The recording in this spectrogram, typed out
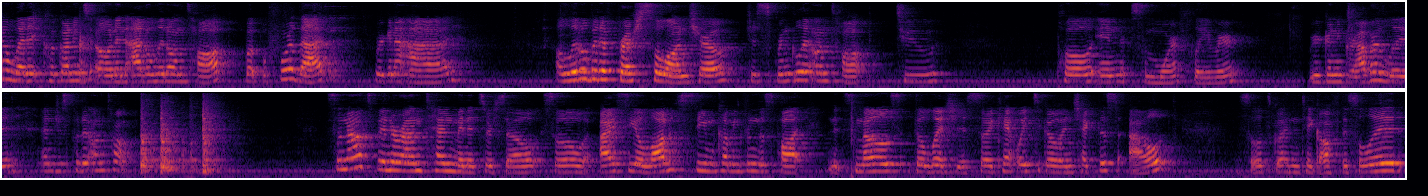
to let it cook on its own and add a lid on top. But before that, we're to add a little bit of fresh cilantro. Just sprinkle it on top to pull in some more flavor. We're gonna grab our lid and just put it on top. So now it's been around 10 minutes or so, so I see a lot of steam coming from this pot and it smells delicious, so I can't wait to go and check this out. So let's go ahead and take off this lid.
